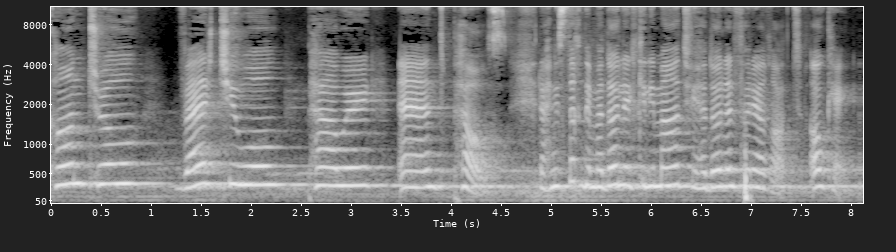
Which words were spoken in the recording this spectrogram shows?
control virtual power and pulse. رح نستخدم هدول الكلمات في هدول الفراغات. أوكي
